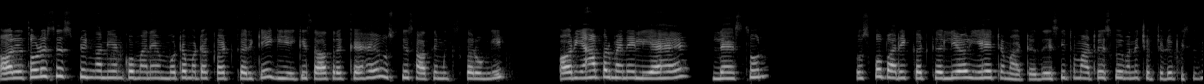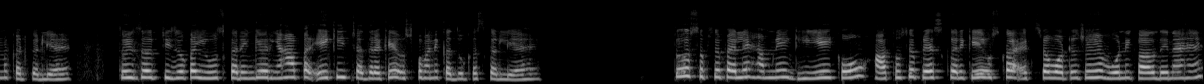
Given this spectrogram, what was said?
और ये थोड़े से स्प्रिंग अनियन को मैंने मोटा मोटा कट करके घी के साथ रखा है, उसके साथ ही मिक्स करूँगी। और यहाँ पर मैंने लिया है लहसुन उसको बारीक कट कर लिया और ये है टमाटर। देसी टमाटर इसको मैंने छोटे छोटे पीसेस में कट कर लिया है। तो इन सब चीज़ों का यूज़ करेंगे और यहाँ पर एक इंच अदरक है उसको मैंने कद्दूकस कर लिया है। तो सबसे पहले हमने घी को हाथों से प्रेस करके उसका एक्स्ट्रा वाटर जो है वो निकाल देना है।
